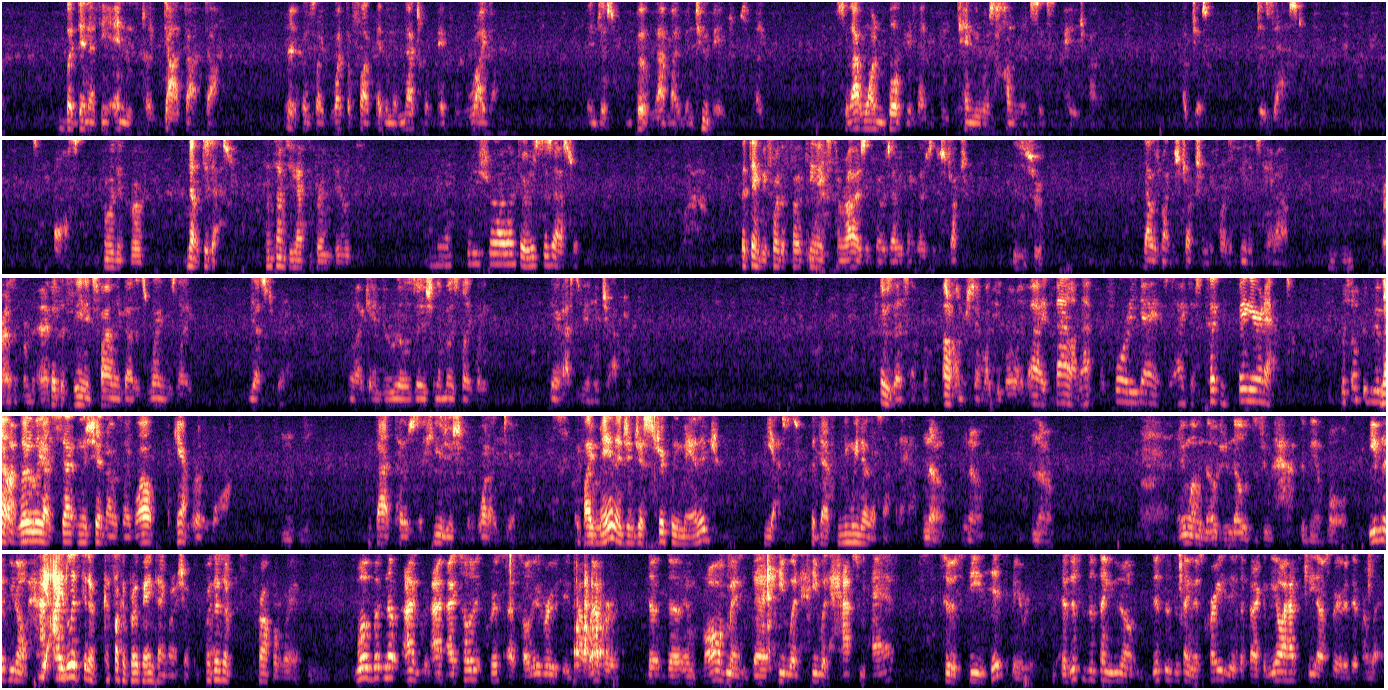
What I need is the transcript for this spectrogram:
But then at the end, it's like dot dot dot. Yeah. It's like what the fuck, and then the next one picked right up, and just boom. That might have been two pages. Like, so that one book is like a continuous 160 page poem of just disaster. It's awesome. Or was it growth? No disaster. Sometimes you have to burn fields. I mean, I'm pretty sure I went through. this disaster. But think before the phoenix can rise, it goes. Everything goes to destruction. This is true. That was my destruction before the phoenix came out. Mm-hmm. Rising from the ashes. But the phoenix finally got its wings like yesterday. When I came to realization that most likely there has to be a new chapter. It was that simple. I don't understand why people are like, I sat on that for 40 days and I just couldn't figure it out. But some people No, blocked. literally, I sat in the shit and I was like, well, I can't really walk. Mhm. That poses a huge issue with what I do. If I manage and just strictly manage, yes. But that's we know that's not going to happen. No, no, no. Anyone who knows you knows that you have to be involved, even if you don't have. Yeah, to. I lifted a fucking propane tank when I showed up. But there's a proper way. Well, but no, I, I, I totally, Chris, I totally agree with you. However, the the involvement that he would he would have to have to feed his spirit, because this is the thing you know. This is the thing that's crazy is the fact that we all have to feed our spirit a different way.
